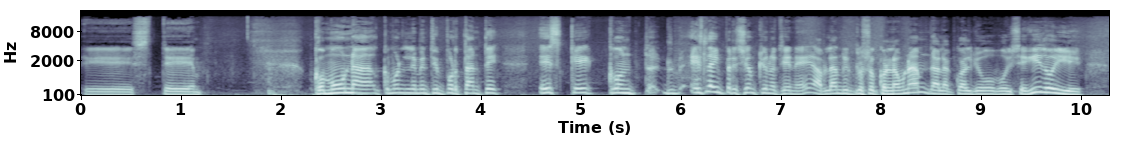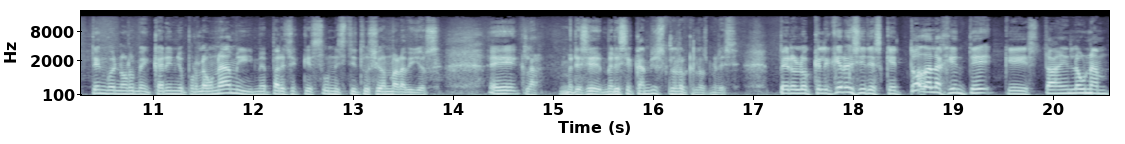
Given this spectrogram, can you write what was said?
este, como, una, como un elemento importante es que es la impresión que uno tiene, ¿eh? hablando incluso con la UNAM, a la cual yo voy seguido y tengo enorme cariño por la UNAM y me parece que es una institución maravillosa. Eh, claro, merece, merece cambios, claro que los merece. Pero lo que le quiero decir es que toda la gente que está en la UNAM,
